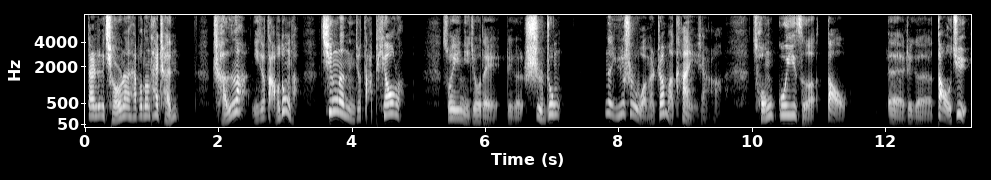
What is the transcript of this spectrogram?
但是这个球呢还不能太沉，沉了你就打不动它，轻了你就打飘了，所以你就得这个适中。那于是我们这么看一下啊，从规则到。呃，这个道具，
